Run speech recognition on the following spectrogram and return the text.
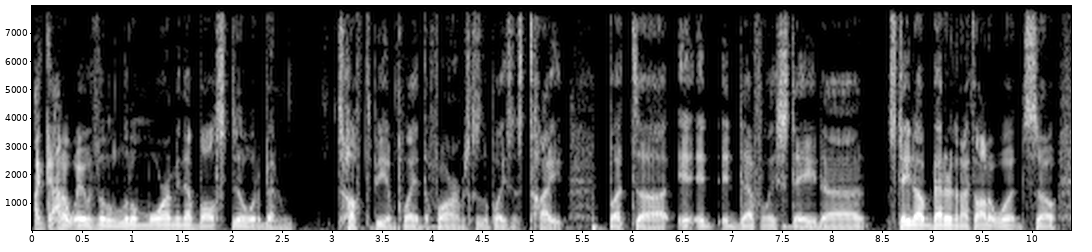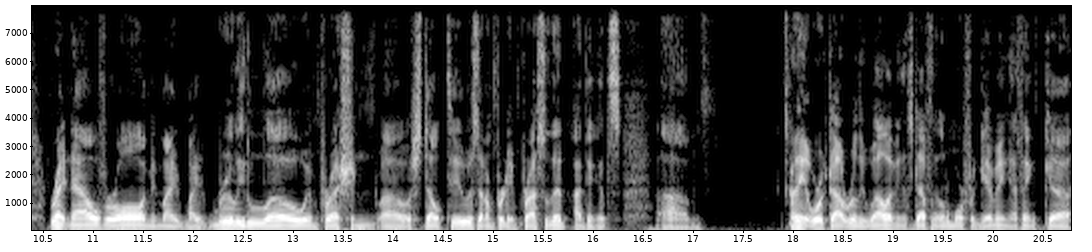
I got away with it a little more. I mean, that ball still would have been tough to be in play at the farms because the place is tight. But uh, it, it, it definitely stayed uh, stayed up better than I thought it would. So right now, overall, I mean, my, my really low impression uh, of Stealth Two is that I'm pretty impressed with it. I think it's um, I think it worked out really well. I think it's definitely a little more forgiving. I think, uh,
